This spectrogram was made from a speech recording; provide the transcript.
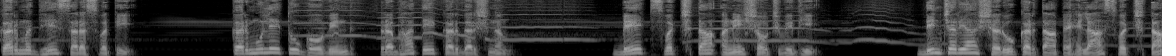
કર્મધ્યે સરસ્વતી. કર્મુલે તું ગોવિંદ, પ્રભાતે કરદર્શનમ. બે સ્વચ્છતા અને શૌચવિધિ. દિનચર્યા શરૂ કરતા પહેલા સ્વચ્છતા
